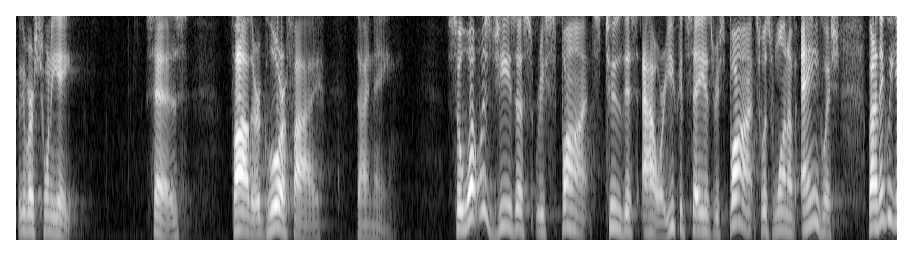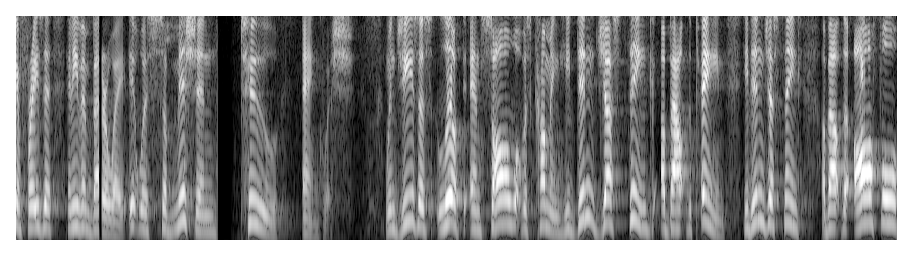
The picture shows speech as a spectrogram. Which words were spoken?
look at verse 28, says, Father, glorify thy name. So, what was Jesus' response to this hour? You could say his response was one of anguish but I think we can phrase it an even better way it was submission to anguish. When Jesus looked and saw what was coming, he didn't just think about the pain. He didn't just think about the awful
